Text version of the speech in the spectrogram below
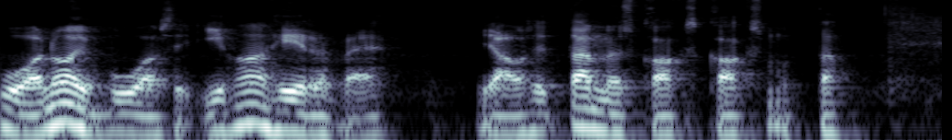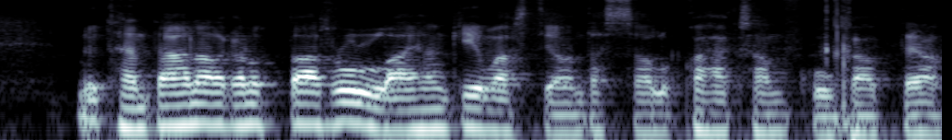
huonoin vuosi, ihan hirveä. Ja osittain myös 22, mutta nythän tää on alkanut taas rullaa ihan kivasti. On tässä ollut kahdeksan kuukautta ja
